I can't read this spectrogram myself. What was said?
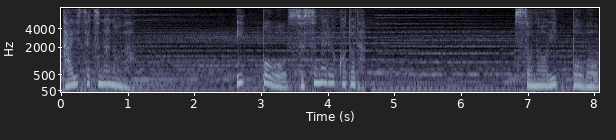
大切なのは一歩を進めることだ。その一歩を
